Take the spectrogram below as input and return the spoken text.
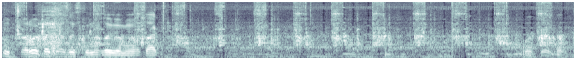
И второй по тяжести назовем его так. Вот это.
